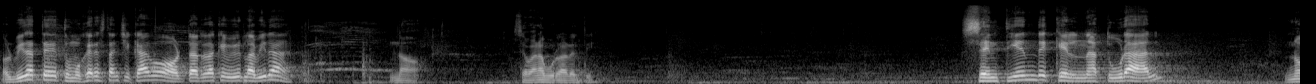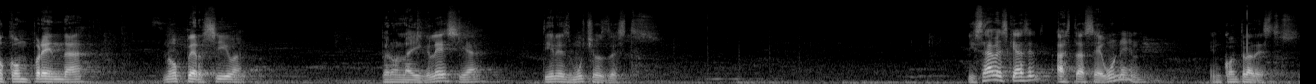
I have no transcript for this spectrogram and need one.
Olvídate, tu mujer está en Chicago, ahorita tendrá que vivir la vida. No, se van a burlar de ti. Se entiende que el natural no comprenda, no perciba, pero en la iglesia tienes muchos de estos. ¿Y sabes qué hacen? Hasta se unen en contra de estos.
